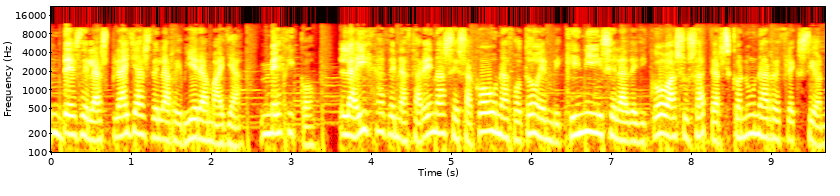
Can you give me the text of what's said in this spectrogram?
Desde las playas de la Riviera Maya, México, la hija de Nazarena se sacó una foto en bikini y se la dedicó a sus haters con una reflexión.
